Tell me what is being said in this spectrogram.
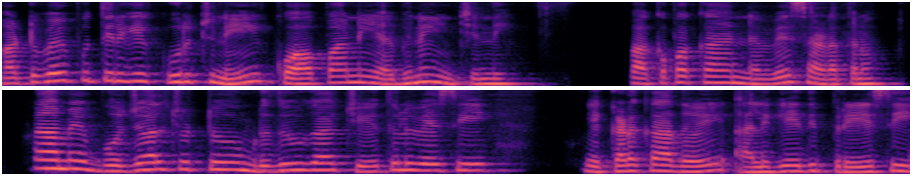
అటువైపు తిరిగి కూర్చుని కోపాన్ని అభినయించింది. పక్కపక్క నవ్వేశాడతను ఆమె భుజాల చుట్టూ మృదువుగా చేతులు వేసి ఎక్కడ కాదోయ్ అలిగేది ప్రేసి.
